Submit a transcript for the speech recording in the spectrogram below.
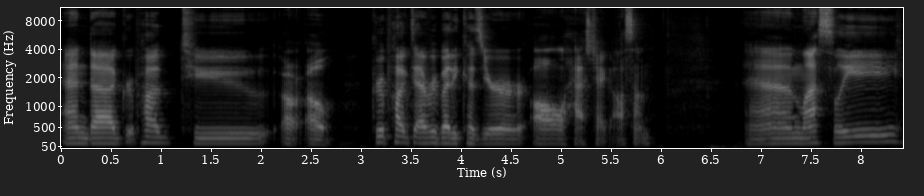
And uh, group hug to, oh, oh group hug to everybody because you're all hashtag awesome. And lastly,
